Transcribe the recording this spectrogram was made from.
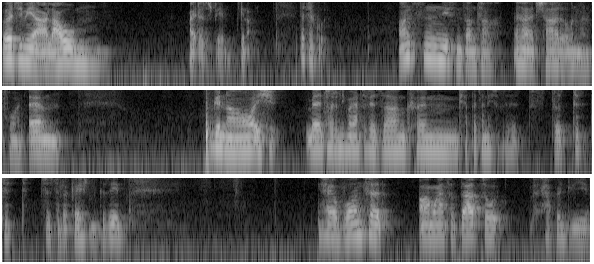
wird sie mir erlauben, weiterzuspielen. Genau. Das wäre cool. Ansonsten nächsten Sonntag. Das war halt schade ohne meinen Freund. Ähm, genau, ich werde heute nicht mehr ganz so viel sagen können. Ich habe jetzt noch nicht so viel zu der Location gesehen. Hey, Wanted, aber ganz dazu, ich habe irgendwie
